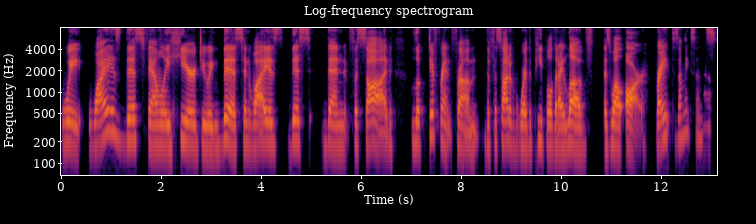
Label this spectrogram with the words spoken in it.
wait, why is this family here doing this? And why is this then facade look different from the facade of where the people that I love as well are? Right? Does that make sense?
